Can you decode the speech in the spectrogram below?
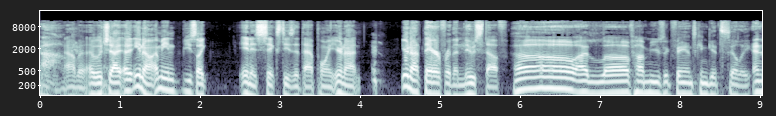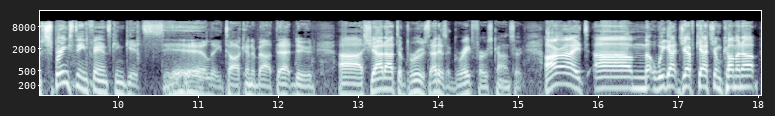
Ah, album, which I, uh, you know, I mean, he's like in his sixties at that point. You're not, you're not there for the new stuff. Oh, I love how music fans can get silly. And Springsteen fans can get silly talking about that dude. Uh, shout out to Bruce. That is a great first concert. All right. Um, we got Jeff Ketchum coming up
